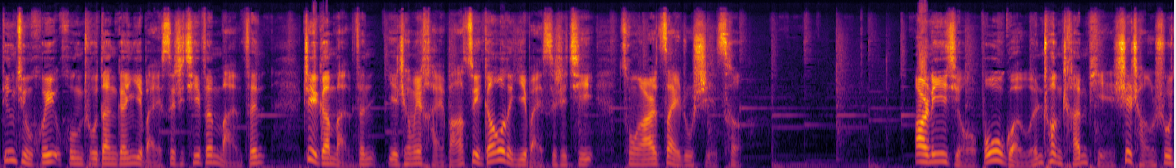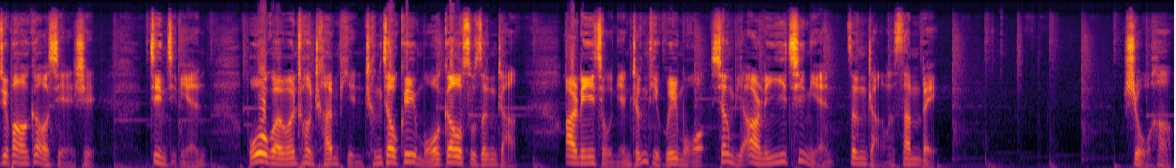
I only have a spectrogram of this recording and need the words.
丁俊晖轰出单杆一百四十七分满分，这杆满分也成为海拔最高的一百四十七，从而载入史册。二零一九博物馆文创产品市场数据报告显示，近几年博物馆文创产品成交规模高速增长，二零一九年整体规模相比二零一七年增长了三倍。十五号。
